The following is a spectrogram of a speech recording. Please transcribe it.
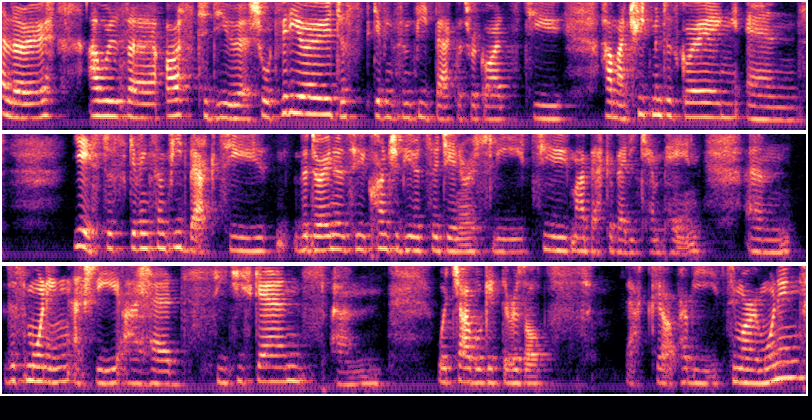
Hello, I was uh, asked to do a short video just giving some feedback with regards to how my treatment is going and yes, just giving some feedback to the donors who contributed so generously to my BackaBuddy campaign. Um, this morning, actually, I had CT scans, um, which I will get the results back uh, probably tomorrow morning.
